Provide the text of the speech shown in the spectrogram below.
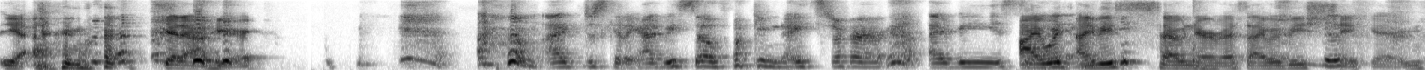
yeah, get out here. I'm just kidding. I'd be so fucking nice to her. I'd be. I would. I'd be so nervous. I would be shaking.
